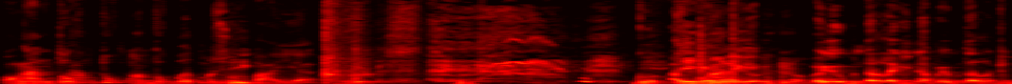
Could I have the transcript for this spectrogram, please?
Oh ngantuk. ngantuk ngantuk banget mas Sumpah iya. gue Gimana, gimana? ayo bentar lagi nyampe bentar lagi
